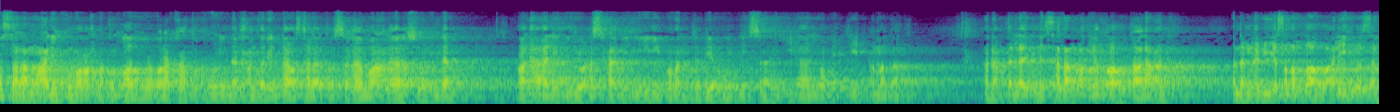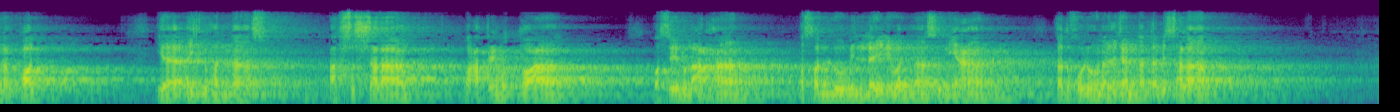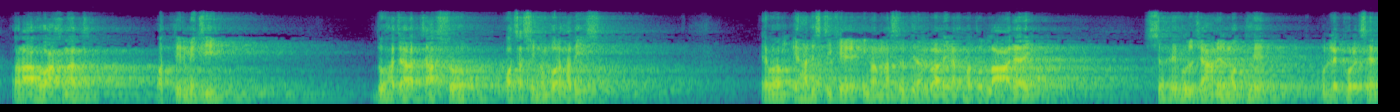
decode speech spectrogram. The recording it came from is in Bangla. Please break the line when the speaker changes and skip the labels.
السلام عليكم ورحمة الله وبركاته. إن الحمد لله والصلاة والسلام على رسول الله وعلى آله وأصحابه ومن تبعهم بإحسان إلى يوم الدين. أما بعد عن عبد الله بن سلام رضي الله تعالى عنه أن النبي صلى الله عليه وسلم قال يا أيها الناس أفشوا السلام وأطعموا الطعام وصلوا الأرحام وصلوا بالليل والناس نعام تدخلون الجنة بسلام رواه أحمد والترمذي দু হাজার চারশো পঁচাশি নম্বর হাদিস এবং এই হাদিসটিকে ইমাম নাসরুদ্দিন আলবানী রহমতুল্লাহ আলাই শহেহুল জামের মধ্যে উল্লেখ করেছেন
